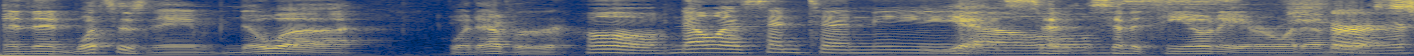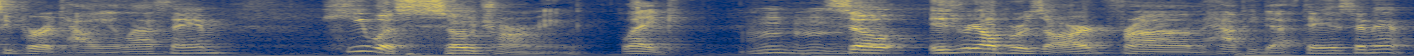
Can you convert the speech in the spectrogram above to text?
And then what's his name? Noah, whatever. Oh, Noah Centineo. Yeah, Senatione or whatever. Sure. Super Italian last name. He was so charming. Like, Mm-hmm. so Israel Broussard from Happy Death Day is in it.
